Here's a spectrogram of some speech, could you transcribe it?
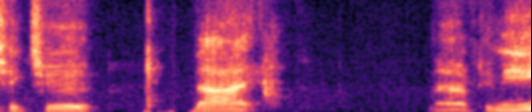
เช็คชื่อได้นะครับทีนี้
